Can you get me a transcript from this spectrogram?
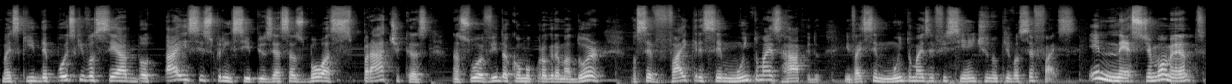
mas que depois que você adotar esses princípios e essas boas práticas na sua vida como programador, você vai crescer muito mais rápido e vai ser muito mais eficiente no que você faz. E neste momento,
